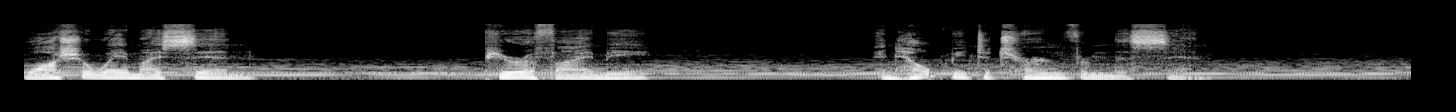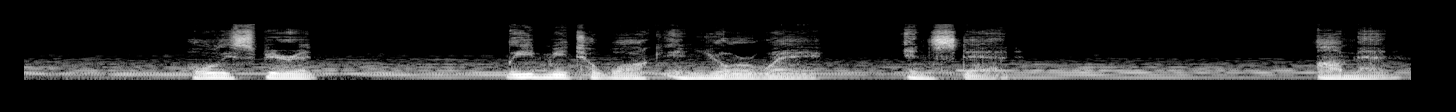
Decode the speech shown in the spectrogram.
Wash away my sin, purify me, and help me to turn from this sin. Holy Spirit, Lead me to walk in your way instead. Amen.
